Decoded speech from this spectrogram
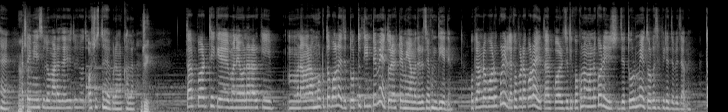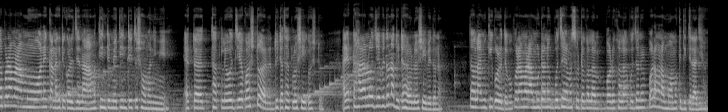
হ্যাঁ একটাই মেয়ে ছিল মারা যায় যেহেতু অসুস্থ হয়ে পড়ে আমার খালা। জি। তারপর থেকে মানে ওনার আর কি মানে আমার আম্মুকে তো বলে যে, তোর তো তিনটে মেয়ে, তোর একটা মেয়ে আমাদের কাছে এখন দিয়ে দে। ওকে আমরা বড় করি, লেখাপড়া করাই, তারপর যদি কখনো মনে করিস যে, তোর মেয়ে তোর কাছে ফিরে যাবে যাবে। তারপর আমার আম্মু অনেক কানাকাটি করে যে, না, আমার তিনটে মেয়ে, তিনটেই তো সমানই মেয়ে। একটা থাকলেও যে কষ্ট আর দুইটা থাকলেও সেই কষ্ট। আর একটা হারালেও যে বেদনা, দুইটা হারালেও সেই বেদনা। তাহলে আমি কি করে দেবো? পরে আমার আম্মুটা অনেক বোঝায়, আমার ছোটো খেলা বড় খেলা বোঝানোর পর আমার আম্মু আমাকে দিতে রাজি হয়।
